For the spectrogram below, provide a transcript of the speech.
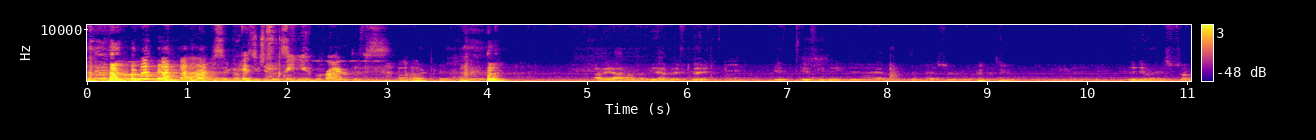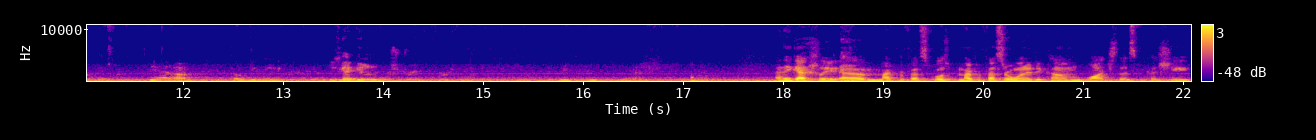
Practicing It's just this for you practice. practicing. okay I mean, I don't know, yeah, but, but if, if you need to have a professor, or whatever, Mhm. anyway, it's something. yeah that would be neat He's gotta get a little more straight first. Mhm, yeah. I think actually um, my professor well, my professor wanted to come watch this because she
